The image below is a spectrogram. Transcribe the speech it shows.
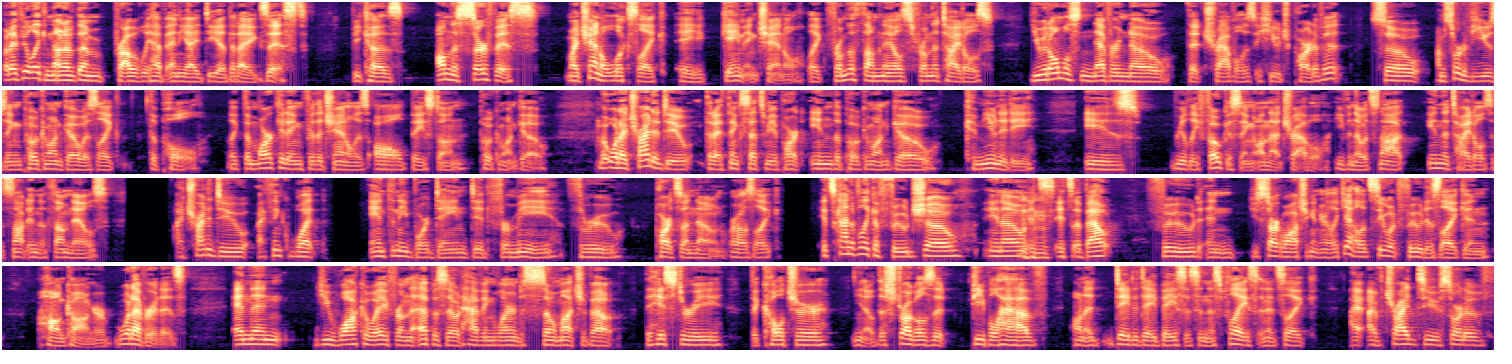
But I feel like none of them probably have any idea that I exist because on the surface, my channel looks like a gaming channel. Like from the thumbnails, from the titles, you would almost never know that travel is a huge part of it. So I'm sort of using Pokemon Go as like the pull like the marketing for the channel is all based on Pokemon Go. But what I try to do that I think sets me apart in the Pokemon Go community is really focusing on that travel, even though it's not in the titles, it's not in the thumbnails. I try to do, I think, what Anthony Bourdain did for me through Parts Unknown, where I was like, it's kind of like a food show, you know, mm-hmm. it's it's about food and you start watching and you're like, yeah, let's see what food is like in Hong Kong or whatever it is and then you walk away from the episode having learned so much about the history, the culture, you know, the struggles that people have on a day to day basis in this place. And it's like, I, I've tried to sort of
